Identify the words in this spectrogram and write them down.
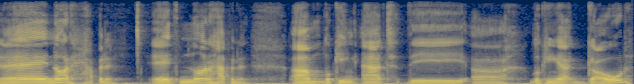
eh, not happening. It's not happening. Um, looking at the uh, looking at gold.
